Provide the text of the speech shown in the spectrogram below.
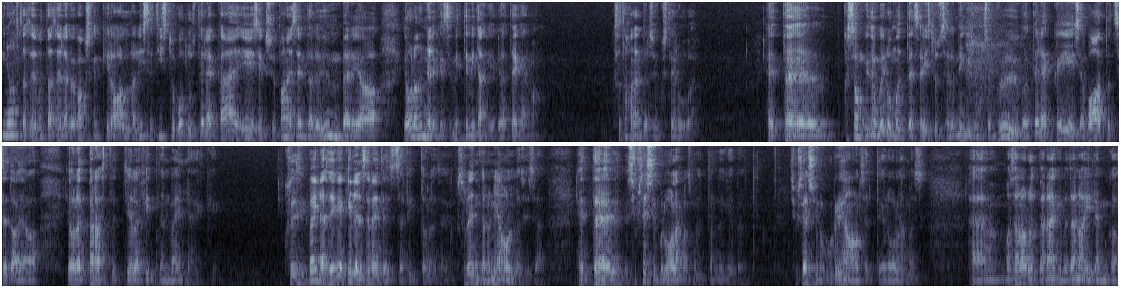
mine osta see, võta sellega kakskümmend kilo alla, lihtsalt istu kodus teleka ees, eks ju, pane see endale ümber ja, ja ole õnnelik, et sa mitte midagi ei pea tegema. kas sa tahad endale sihukest elu või? Et äh, kas ongi nagu elu mõte, et sa istud selle mingisuguse vööga teleka ees ja vaatad seda ja, ja oled pärast, et jõle fit näen välja äkki. kui sa isegi väljas ei käi, kellele sa näitad, et sa fit oled, sul endal on hea olla siis et äh, siukseid asju pole olemas, ma ütlen kõigepealt. siukseid asju nagu reaalselt ei ole olemas. Äh, ma saan aru, et me räägime täna hiljem ka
